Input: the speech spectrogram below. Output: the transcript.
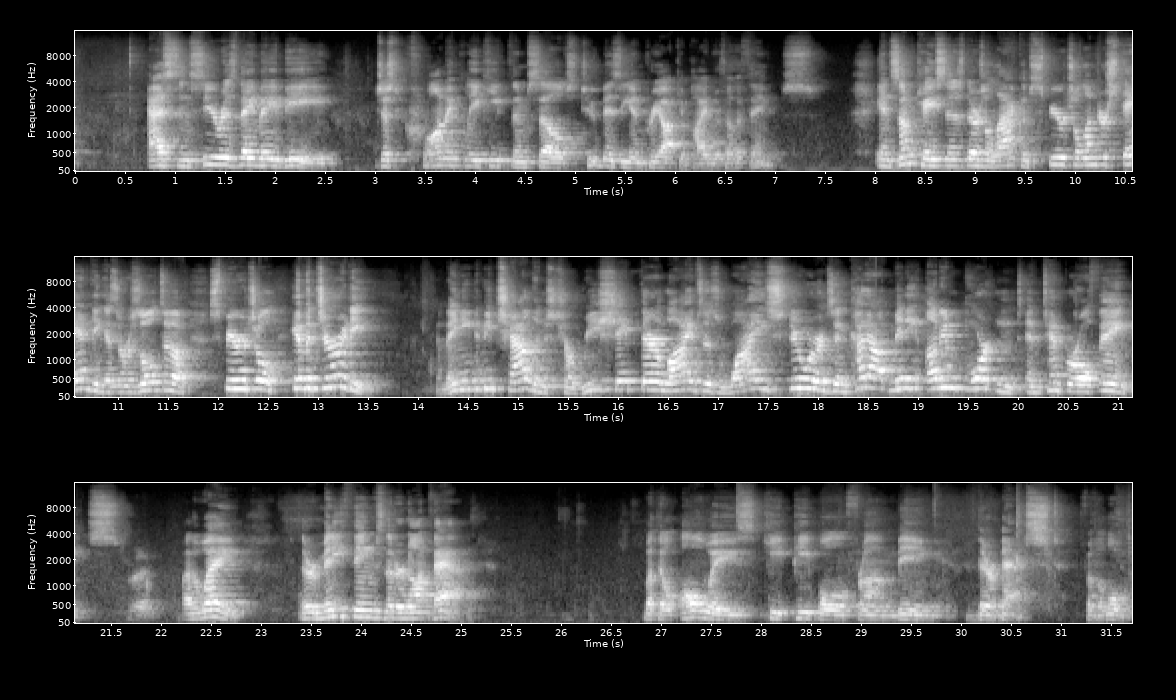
as sincere as they may be, just chronically keep themselves too busy and preoccupied with other things. In some cases, there's a lack of spiritual understanding as a result of spiritual immaturity. And they need to be challenged to reshape their lives as wise stewards and cut out many unimportant and temporal things. Right. By the way, there are many things that are not bad, but they'll always keep people from being their best for the Lord.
